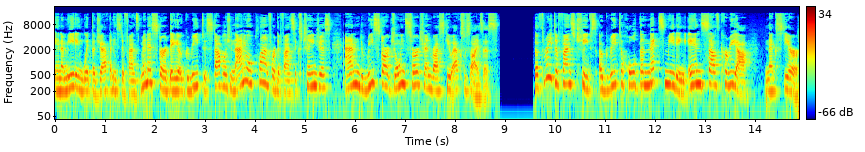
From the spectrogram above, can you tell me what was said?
In a meeting with the Japanese defense minister, they agreed to establish an annual plan for defense exchanges and restart joint search and rescue exercises. The three defense chiefs agreed to hold the next meeting in South Korea next year.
